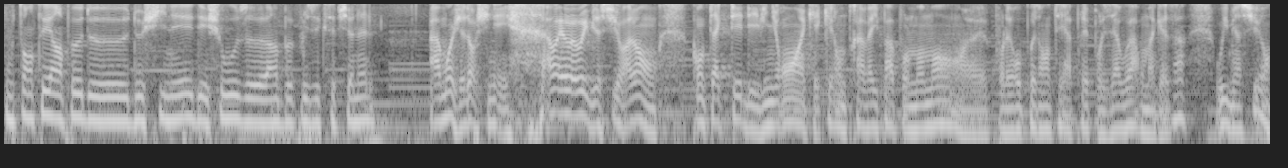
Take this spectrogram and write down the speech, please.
vous tentez un peu de, de chiner des choses un peu plus exceptionnelles? Ah moi j'adore chiner. ah oui, oui, bien sûr. Alors contacter des vignerons avec lesquels on ne travaille pas pour le moment, euh, pour les représenter après, pour les avoir au magasin. Oui, bien sûr.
